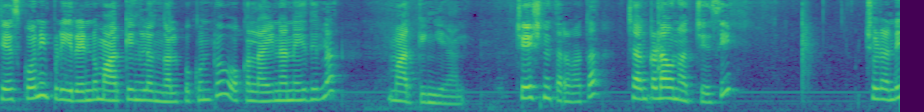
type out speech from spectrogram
చేసుకొని ఇప్పుడు ఈ రెండు మార్కింగ్లను కలుపుకుంటూ ఒక లైన్ అనేది ఇలా మార్కింగ్ చేయాలి. చేసిన తర్వాత చంకడౌన్ వచ్చేసి చూడండి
